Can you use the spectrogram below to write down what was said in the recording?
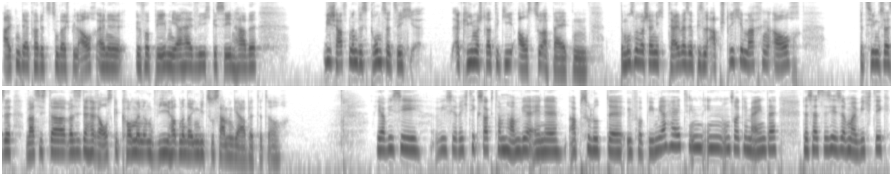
Altenberg hat jetzt zum Beispiel auch eine ÖVP-Mehrheit, wie ich gesehen habe. Wie schafft man das grundsätzlich, eine Klimastrategie auszuarbeiten? Da muss man wahrscheinlich teilweise ein bisschen Abstriche machen auch. Beziehungsweise, was ist da, was ist da herausgekommen und wie hat man da irgendwie zusammengearbeitet auch? Ja, wie Sie, wie Sie richtig gesagt haben, haben wir eine absolute ÖVP-Mehrheit in, in unserer Gemeinde. Das heißt, es ist einmal wichtig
